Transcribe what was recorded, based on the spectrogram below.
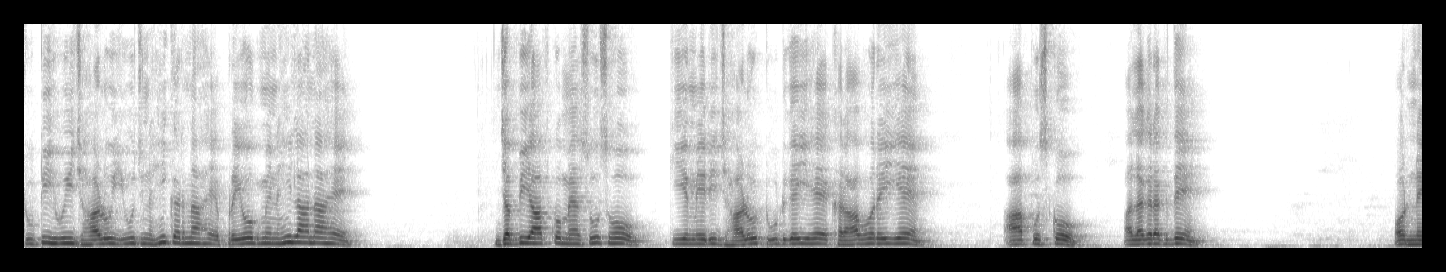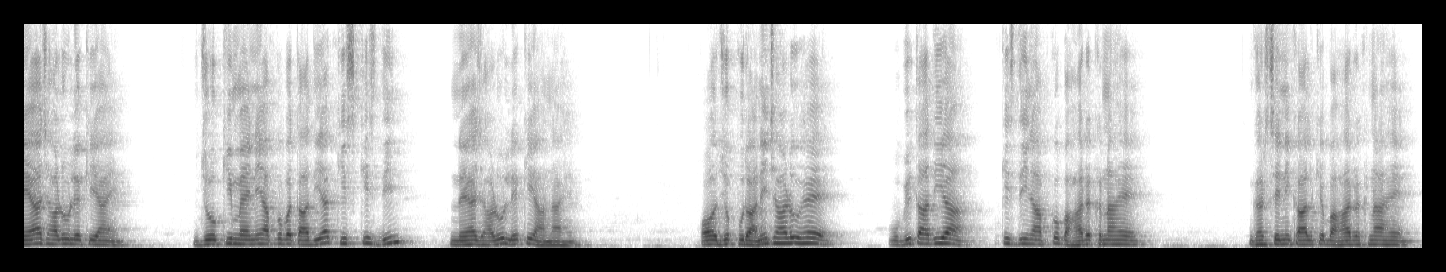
टूटी हुई झाड़ू यूज़ नहीं करना है, प्रयोग में नहीं लाना है। जब भी आपको महसूस हो कि ये मेरी झाड़ू टूट गई है, ख़राब हो रही है, आप उसको अलग रख दें और नया झाड़ू लेके आएँ, जो कि मैंने आपको बता दिया किस किस दिन नया झाड़ू लेके आना है। और जो पुरानी झाड़ू है, वो भी बता दिया किस दिन आपको बाहर रखना है, घर से निकाल के बाहर रखना है।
